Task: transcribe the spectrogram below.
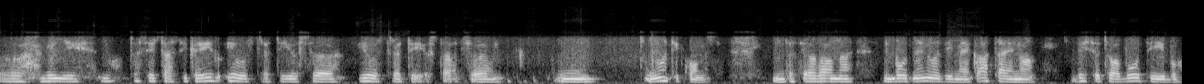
Uh, viņi, nu, tas ir tikai ilustratīvs, uh, ilustratīvs tāds, mm, notikums. Un tas jau vēl nebūtu nenozīmē, ka ataino visu to būtību,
